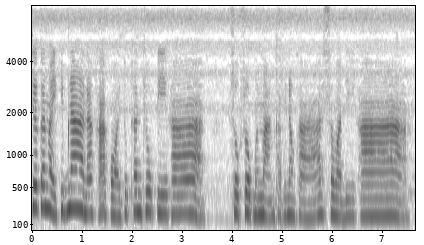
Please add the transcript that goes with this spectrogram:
เจอกันใหม่คลิปหน้านะคะ ขอให้ทุกท่านโชคดีค่ะสุขๆมันๆค่ะพี่น้องคะสวัสดีค่ะ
